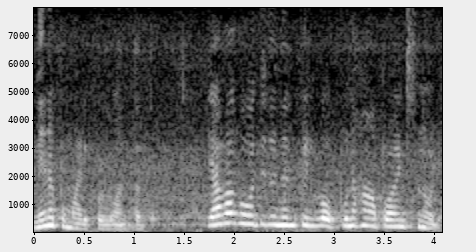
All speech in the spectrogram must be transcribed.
ನೆನಪು ಮಾಡಿಕೊಳ್ಳುವಂಥದ್ದು. ಯಾವಾಗ ಓದಿದ ನೆನಪಿಲ್ವೋ ಪುನಃ ಆ ಪಾಯಿಂಟ್ಸ್ ನೋಡಿ.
